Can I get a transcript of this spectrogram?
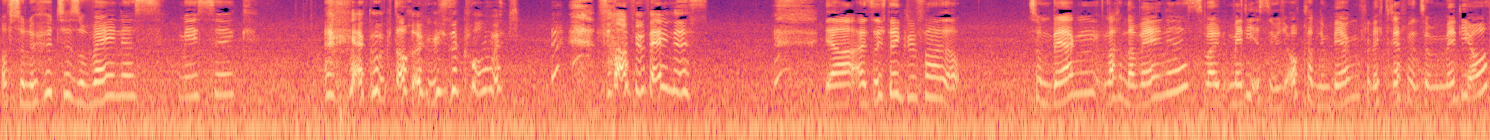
Auf so eine Hütte, so Wellness-mäßig. er guckt auch irgendwie so komisch. Fahr für Wellness. Ja, also ich denke, wir fahren zum Bergen, machen da Wellness, weil Maddie ist nämlich auch gerade in den Bergen. Vielleicht treffen wir uns ja mit Maddie auch.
